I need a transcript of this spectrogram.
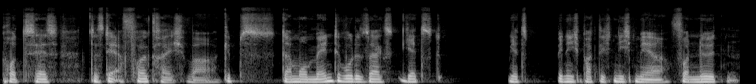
Prozess, dass der erfolgreich war? Gibt es da Momente, wo du sagst, jetzt, jetzt bin ich praktisch nicht mehr vonnöten?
